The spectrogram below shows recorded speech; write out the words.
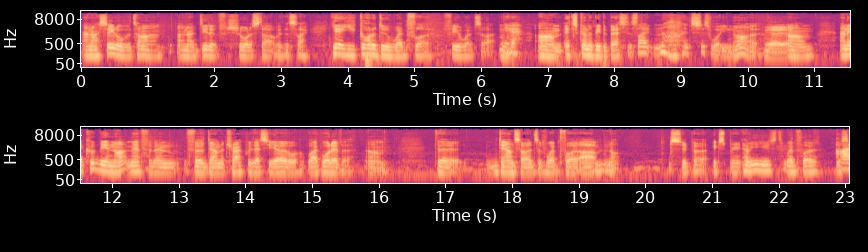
And I see it all the time, and I did it for sure to start with. It's like, yeah, you got to do Webflow for your website. Yeah. Um, it's going to be the best. It's like, no, it's just what you know. Yeah, yeah. Um, and it could be a nightmare for them further down the track with SEO or like whatever. Um, the downsides of Webflow are not super experienced. Have you used Webflow yourself?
